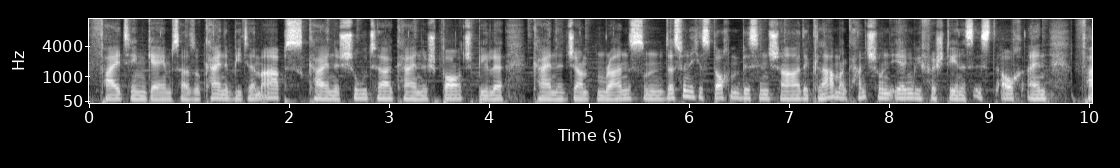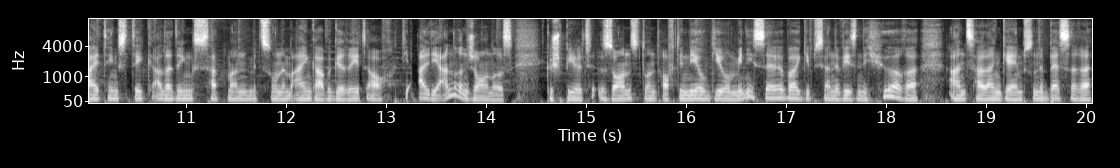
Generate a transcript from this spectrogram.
Fighting Games, also keine Beat'em-Ups, keine Shooter, keine Sportspiele, keine Jump'n'Runs. Und das finde ich ist doch ein bisschen schade. Klar, man kann schon irgendwie verstehen, es ist auch ein Fighting Stick, allerdings hat man mit so einem Eingabegerät auch die, all die anderen Genres gespielt sonst. Und auf den Neo Geo Minis selber gibt es ja eine wesentlich höhere Anzahl an Games so eine bessere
